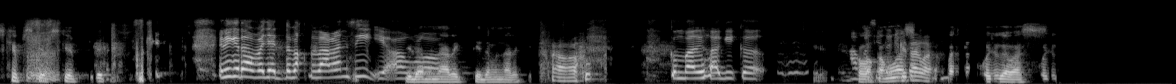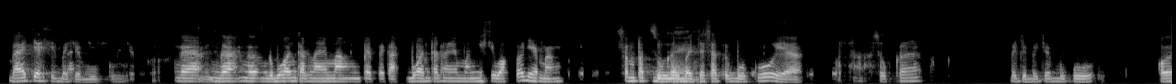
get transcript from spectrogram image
skip, skip, skip. Ini kenapa jadi tebak-tebakan sih? Ya Tidak Allah. menarik, tidak menarik. Tahu. Kembali lagi ke Kalau sih kamu was, Kita, baca buku juga was. baca sih baca buku nggak nggak nggak nggak- bukan karena emang PPK bukan karena emang ngisi waktu aja emang sempat Suka dulu ya? baca satu buku ya nah, suka baca baca buku kalau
